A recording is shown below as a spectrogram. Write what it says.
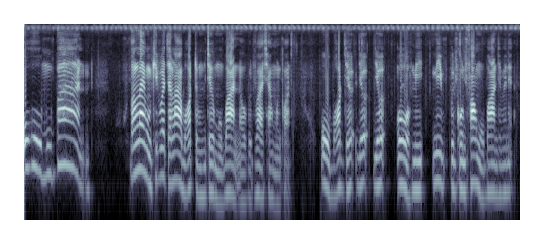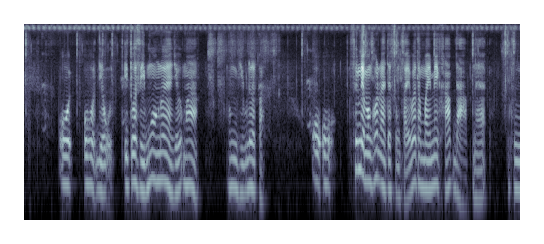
โอ้โหหมู่บ้าน ตอนแรกผมคิดว่าจะล่าบอสแต่ผมเจอหมู่บ้านเอาเป็นว่าช่างมันก่อน โอ้บอสเยอะเยอะเยอะโอ้มีนี่เป็นคนเฝ้าหมู่บ้านใช่ไหมเนี่ย โอ้โอ้เดี๋ยวไอตัวสีม่วงด้วยเยอะมาก ต้องหิวเลือดป่ะโอ้โอ้ซึ่งเดี๋ยวบางคนอาจจะสงสัยว่าทำไมไม่คราฟดาบนะฮะคือ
